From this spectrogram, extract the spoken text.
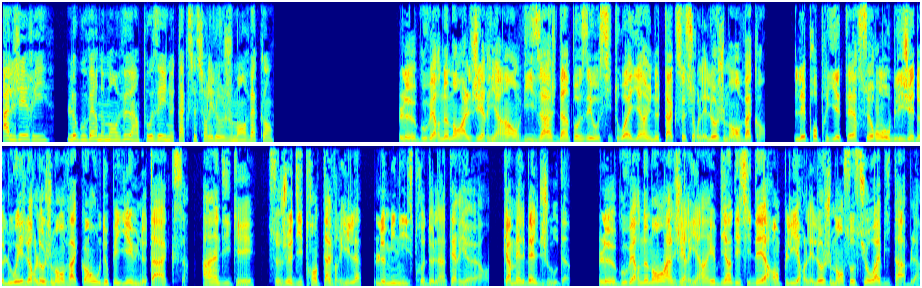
Algérie, le gouvernement veut imposer une taxe sur les logements vacants. Le gouvernement algérien envisage d'imposer aux citoyens une taxe sur les logements vacants. Les propriétaires seront obligés de louer leurs logements vacants ou de payer une taxe, a indiqué, ce jeudi 30 avril, le ministre de l'Intérieur, Kamel Beljoud. Le gouvernement algérien est bien décidé à remplir les logements sociaux habitables.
